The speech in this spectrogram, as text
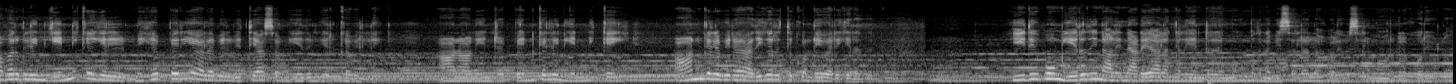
அவர்களின் எண்ணிக்கையில் மிகப்பெரிய அளவில் வித்தியாசம் ஏதும் இருக்கவில்லை. ஆனால் இன்று பெண்களின் எண்ணிக்கை ஆண்களை விட அதிகரித்து கொண்டே வருகிறது. இதுவும் இறுதி நாளின் அடையாளங்கள் என்று முகமது நபி சல்லாஹ் அலைஹி அவர்கள் கூறியுள்ளார்.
